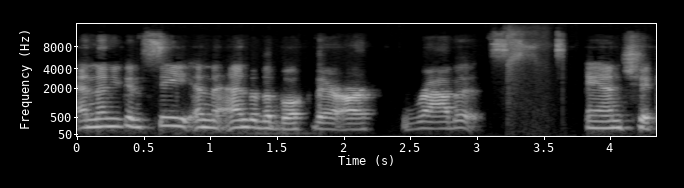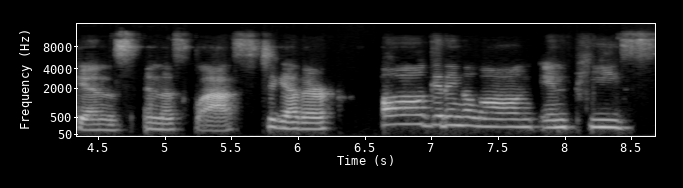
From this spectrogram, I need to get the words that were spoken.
And then you can see in the end of the book, there are rabbits and chickens in this class together, all getting along in peace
